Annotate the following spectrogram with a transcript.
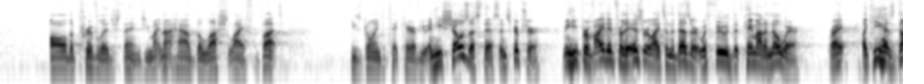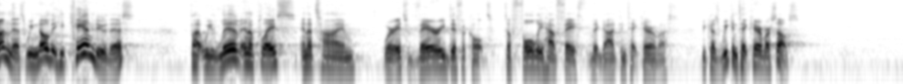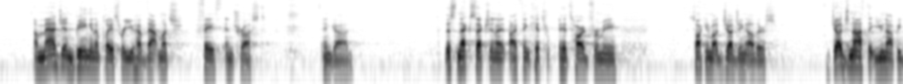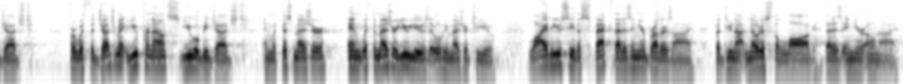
all the privileged things. You might not have the lush life, but He's going to take care of you. And He shows us this in Scripture. I mean, He provided for the Israelites in the desert with food that came out of nowhere, right? Like He has done this. We know that He can do this, but we live in a place, in a time where it's very difficult to fully have faith that God can take care of us because we can take care of ourselves. Imagine being in a place where you have that much faith and trust in God. This next section, I, I think, hits, hits hard for me. It's talking about judging others. Judge not that you not be judged. For with the judgment you pronounce, you will be judged. And with this measure, and with the measure you use, it will be measured to you. Why do you see the speck that is in your brother's eye, but do not notice the log that is in your own eye?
